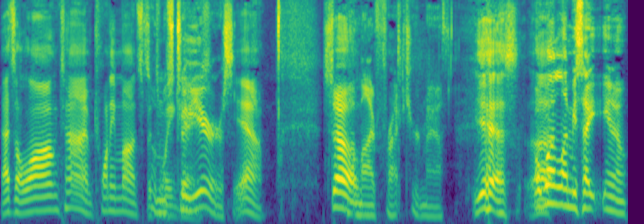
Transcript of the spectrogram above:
That's a long time, 20 months between almost two games. years. Yeah. So, my fractured math. yes. But uh, one, let me say, you know,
